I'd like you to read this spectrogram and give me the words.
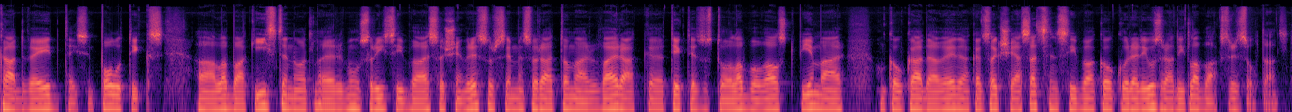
kāda veida, teiksim, politikas uh, labāk īstenot, lai ar mūsu rīcībā esošiem resursiem mēs varētu tomēr vairāk uh, tiekties uz to labo valstu piemēru un kaut kādā veidā, kā saka, šajā sacensībā kaut kur arī uzrādīt labākus rezultātus.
